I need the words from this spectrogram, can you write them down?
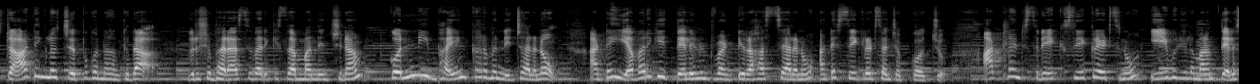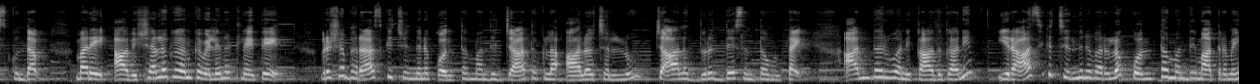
స్టార్టింగ్లో చెప్పుకున్నాం కదా వృషభ రాశి వారికి సంబంధించిన కొన్ని భయంకరమైన నిజాలను అంటే ఎవరికి తెలియనటువంటి రహస్యాలను అంటే సీక్రెట్స్ అని చెప్పుకోవచ్చు. అట్లాంటి స్త్రీ సీక్రెట్స్ను ఈ వీడియోలో మనం తెలుసుకుందాం. మరి ఆ విషయాల్లోకి కనుక వెళ్ళినట్లయితే వృషభ రాశికి చెందిన కొంతమంది జాతకుల ఆలోచనలు చాలా దురుద్దేశంతో ఉంటాయి. అందరూ అని కాదు కానీ ఈ రాశికి చెందిన వారిలో కొంతమంది మాత్రమే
